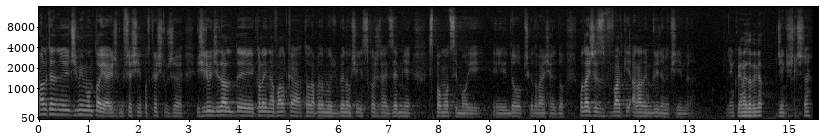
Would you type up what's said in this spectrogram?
No ale ten y, Jimmy Montoya już mi wcześniej podkreślił, że jeśli będzie dal, y, kolejna walka, to na pewno będą chcieli skorzystać ze mnie z pomocy mojej y, do przygotowania się do bodajże z walki Alanem Greenem, jak się nie mylę. Dziękujemy za wywiad. Dzięki śliczne.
